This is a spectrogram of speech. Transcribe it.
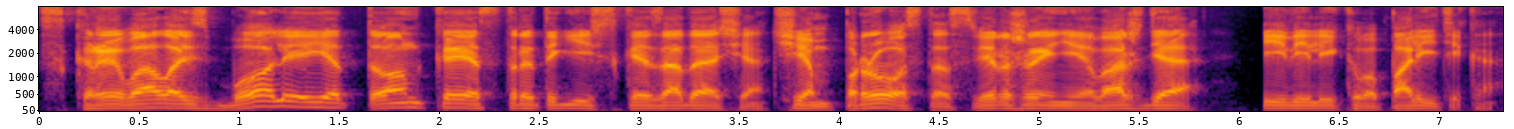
скрывалась более тонкая стратегическая задача, чем просто свержение вождя и великого политика.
